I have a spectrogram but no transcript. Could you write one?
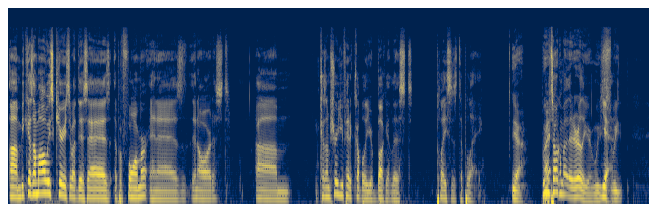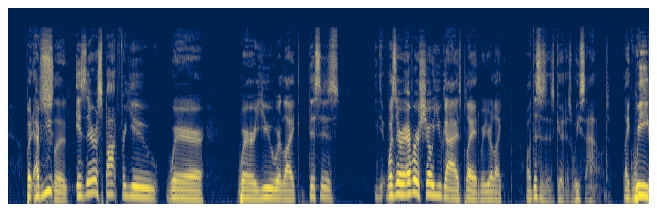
Um, because I'm always curious about this as a performer and as an artist. Um, because I'm sure you've hit a couple of your bucket list places to play. Yeah, we Right? were talking about that earlier. and We Yeah. we But have you? slid. Is there a spot for you where, where you were like, this is? Was there ever a show you guys played where you're like, oh, this is as good as we sound? Like we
